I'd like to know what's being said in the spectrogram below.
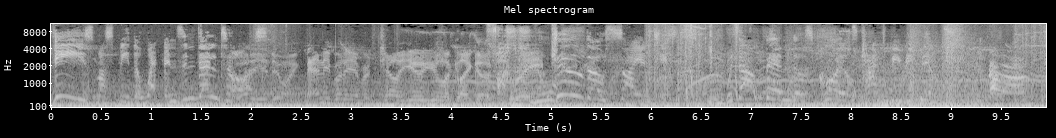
These must be the weapons What are inventors! you doing? Anybody ever tell you you look like a great... Kill those scientists! Without them, those coils can't be rebuilt!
